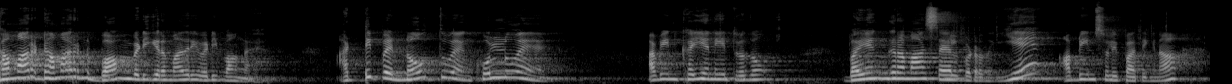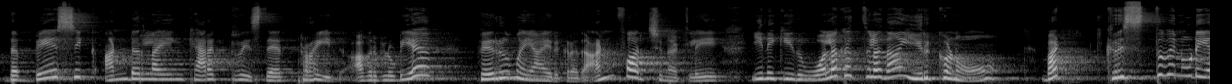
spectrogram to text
டமார் டமார்னு பாம்பு வெடிக்கிற மாதிரி வெடிப்பாங்க. அட்டிப்பேன் நவுத்துவேன் கொல்லுவேன் அப்படின்னு கையை நீட்டுறதும் பயங்கரமாக செயல்படுறதும். ஏன் அப்படின்னு சொல்லி பார்த்தீங்கன்னா the basic underlying character is their pride அவர்களுடைய பெருமையாக இருக்கிறது அன்ஃபார்ச்சுனேட்லி இன்னைக்கு இது உலகத்தில் தான் இருக்கணும். பட் கிறிஸ்துவனுடைய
